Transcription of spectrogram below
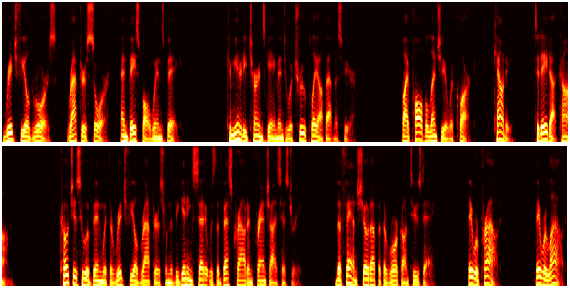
Ridgefield roars, Raptors soar, and baseball wins big. Community turns game into a true playoff atmosphere. By Paul Valencia with Clark County. Today.com. Coaches who have been with the Ridgefield Raptors from the beginning said it was the best crowd in franchise history. The fans showed up at the Rourke on Tuesday. They were proud. They were loud.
